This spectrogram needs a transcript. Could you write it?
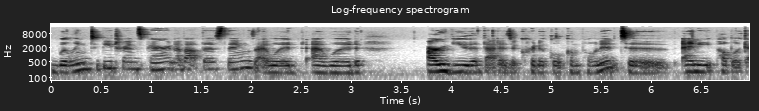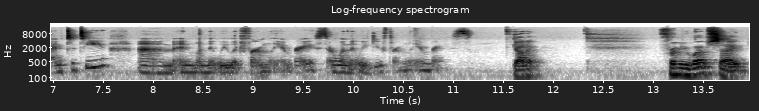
willing to be transparent about those things. I would i would argue that that is a critical component to any public entity um, and one that we would firmly embrace or one that we do firmly embrace. Got it. From your website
